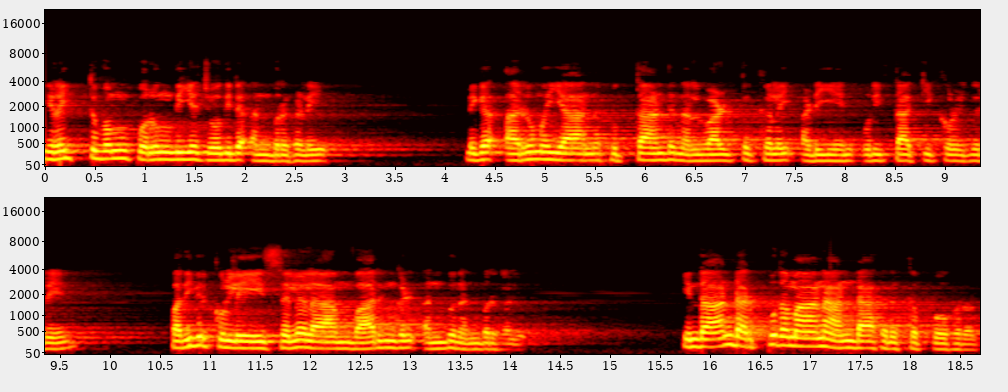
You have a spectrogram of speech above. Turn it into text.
இறைத்துவம் பொருந்திய ஜோதிட அன்பர்களே மிக அருமையான புத்தாண்டு நல்வாழ்த்துக்களை அடியேன் உரித்தாக்கிக் கொள்கிறேன். பதிவிற்குள்ளே செல்லலாம் வாருங்கள் அன்பு நண்பர்களே. இந்த ஆண்டு அற்புதமான ஆண்டாக இருக்கப் போகிறது.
